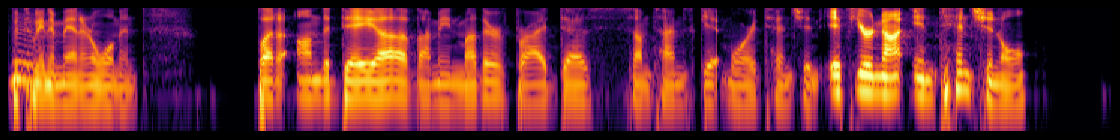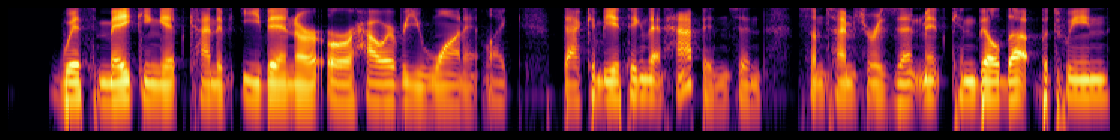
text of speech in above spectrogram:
between a man and a woman. But on the day of, I mean, mother of bride does sometimes get more attention if you're not intentional with making it kind of even or, or however you want it. Like that can be a thing that happens. And sometimes resentment can build up between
